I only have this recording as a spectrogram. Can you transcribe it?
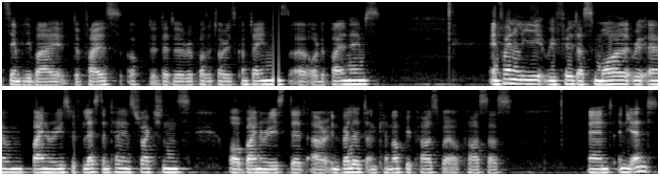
simply by the files of the, that the repositories contains uh, or the file names. And finally, we filter small um, binaries with less than 10 instructions or binaries that are invalid and cannot be parsed by our parsers. And in the end,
